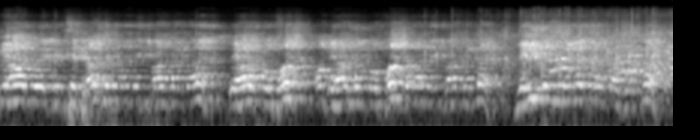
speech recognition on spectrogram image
بہار کو ایک وکسے راجیہ بنانے کی بات کرتا ہے۔ بہار کو فرسٹ اور بہاریوں کو فرسٹ بنانے کی بات کرتا ہے۔ یہی ضرور ہے نا چراغ پاسوان کا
